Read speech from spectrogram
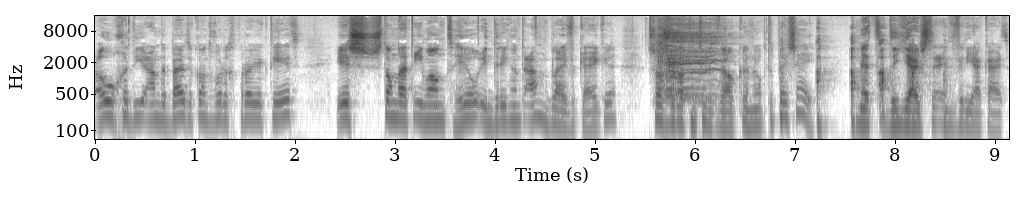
ogen die aan de buitenkant worden geprojecteerd, is standaard iemand heel indringend aan blijven kijken. Zoals we dat natuurlijk wel kunnen op de PC. Met de juiste Nvidia-kaart.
